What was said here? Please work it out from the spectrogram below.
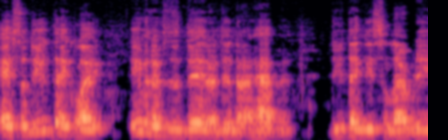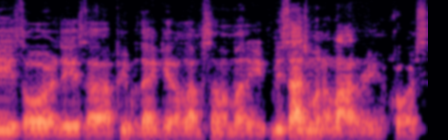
Hey, so do you think like even if this did or did not happen, do you think these celebrities or these uh, people that get a lump sum of money, besides winning the lottery, of course,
